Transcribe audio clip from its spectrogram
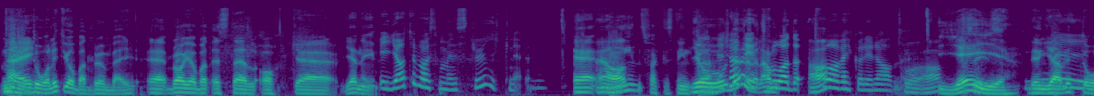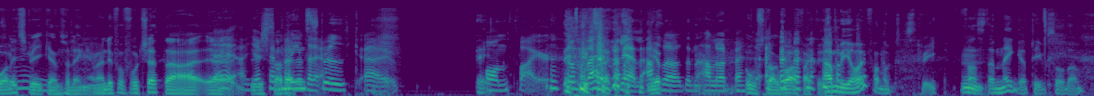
nej, Nej. dåligt jobbat Brunberg. Eh, bra jobbat Estelle och eh, Jenny. Är jag tillbaka på min streak nu? Eh, Ja. Minns faktiskt inte. Jo. Jag tror det att är det är väl två, an- ja. två veckor i rad nu. Två, ja, Yay! Det är en jävligt Yay dålig streak än så länge, men du får fortsätta eh, Ja, ja, jag det. Min streak är Eh. on fire. Verkligen, alltså den har aldrig varit bättre. Oslagbar faktiskt. Ja men jag har ju fan också streak, Mm. fast en negativ sådan.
